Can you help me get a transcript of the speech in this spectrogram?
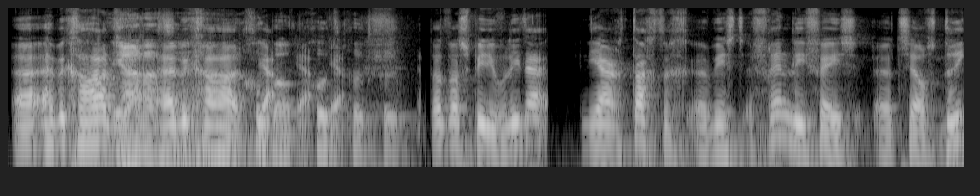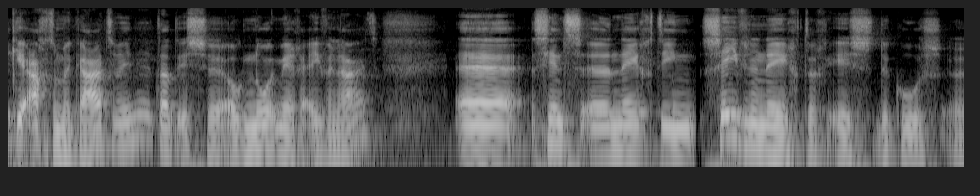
heb ik gehad, ja. dat heb ik eh, gehad. Goed, goed, ja. goed, goed. Dat was Speedy Volita. In de jaren 80 eh, wist Friendly Face het zelfs drie keer achter elkaar te winnen. Dat is ook nooit meer geëvenaard. Uh, sinds uh, 1997 is de koers uh,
